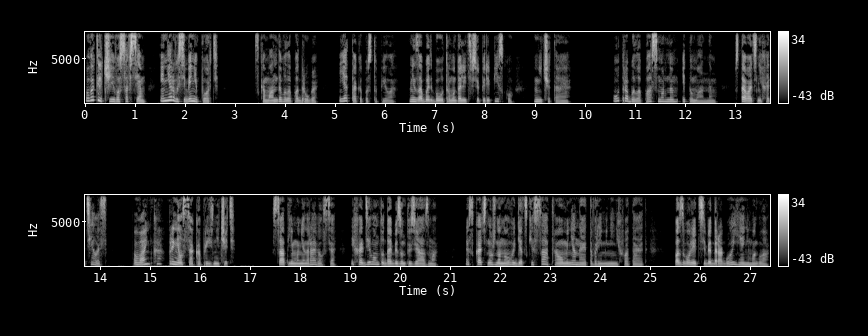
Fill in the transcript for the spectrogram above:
«Выключи его совсем, и нервы себе не порть», — скомандовала подруга. Я так и поступила. Не забыть бы утром удалить всю переписку, не читая. Утро было пасмурным и туманным. Вставать не хотелось. Ванька принялся капризничать. Сад ему не нравился, и ходил он туда без энтузиазма. Искать нужно новый детский сад, а у меня на это времени не хватает. Позволить себе дорогой я не могла.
